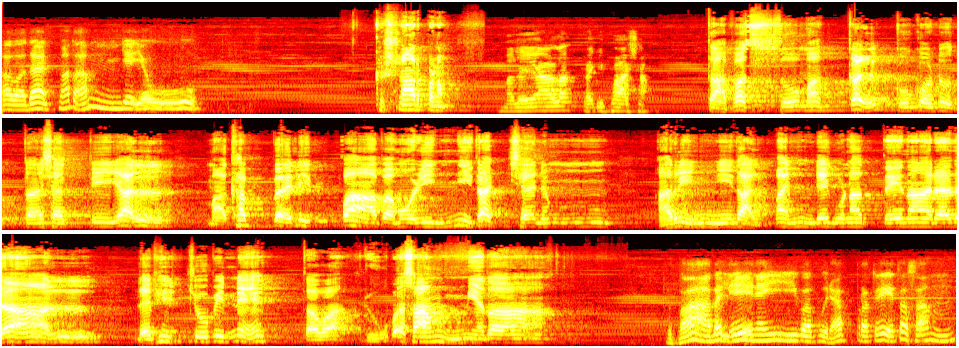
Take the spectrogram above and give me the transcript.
ഭവതാത്മതം ജയൗ. കൃഷ്ണാർപ്പണം. മലയാള പരിഭാഷ. തപസ്സു മക്കൾക്കു കൊടുത്ത ശക്തിയൽ മഖബലി പാപമൊഴിഞ്ഞിതച്ഛനും. അറിഞ്ഞിതാത്മന്റെ ഗുണത്തെ നാരദാൽ ലഭിച്ചു പിന്നെ തവ രൂപസാമ്യത. കൃപാബലേനൈവ പുരപ്രചേതസം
